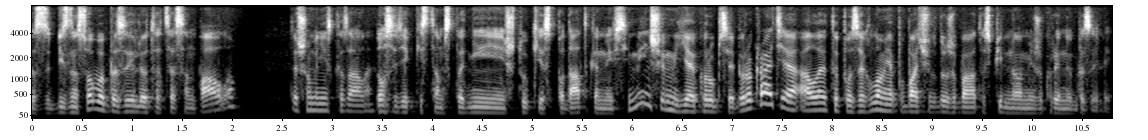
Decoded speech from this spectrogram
з бізнесовою Бразилією, то це Сан Пауло. те, що мені сказали. Досить якісь там складні штуки з податками і всім іншим. Є корупція, бюрократія, але типу загалом я побачив дуже багато спільного між Україною і Бразилією.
